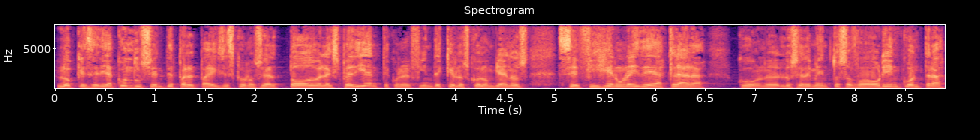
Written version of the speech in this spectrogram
lo que sería conducente para el país es conocer todo el expediente con el fin de que los colombianos se fijen una idea clara con los elementos a favor y en contra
